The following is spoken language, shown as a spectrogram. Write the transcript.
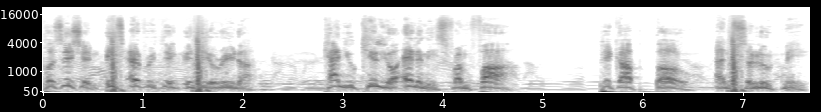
Position is everything in the arena. Can you kill your enemies from far? Pick up bow and salute me.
